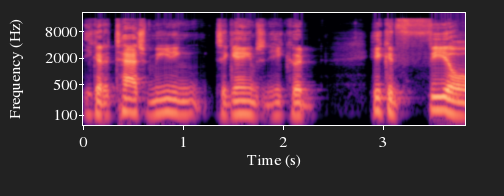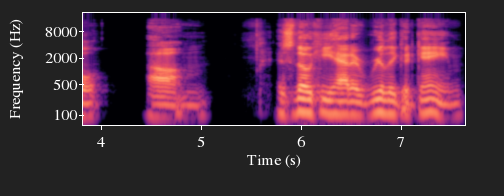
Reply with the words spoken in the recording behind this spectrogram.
he could attach meaning to games and he could he could feel um, as though he had a really good game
